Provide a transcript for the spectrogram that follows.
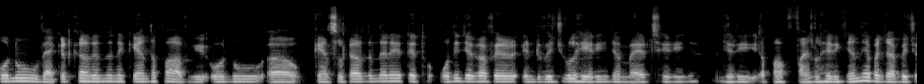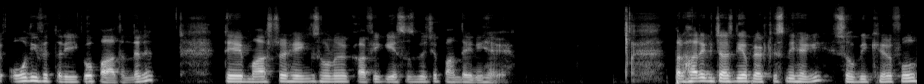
ਉਹਨੂੰ ਵੈਕਟ ਕਰ ਦਿੰਦੇ ਨੇ, ਕਹਿਣ ਦਾ ਭਾਵ ਕਿ ਉਹਨੂੰ ਕੈਨਸਲ ਕਰ ਦਿੰਦੇ ਨੇ ਤੇ ਥੋ- ਉਹਦੀ ਜਗ੍ਹਾ ਫਿਰ ਇੰਡੀਵਿਜੂਅਲ ਹੀਅਰਿੰਗ ਜਾਂ ਮੈਰਿਟਸ ਹੀਅਰਿੰਗ ਜਿਹੜੀ ਆਪਾਂ ਫਾਈਨਲ ਹੀਅਰਿੰਗ ਕਹਿੰਦੇ ਆ ਪੰਜਾਬੀ ਚ, ਉਹਦੀ ਫਿਰ ਤਰੀਕ ਉਹ ਪਾ ਦਿੰਦੇ ਨੇ ਤੇ ਮਾਸਟਰ ਹੀਅਰਿੰਗਸ ਹੁਣ ਕਾਫੀ ਕੇਸਸ ਵਿੱਚ ਪਾਉਂਦੇ ਨਹੀਂ ਹੈਗੇ। ਪਰ ਹਰ ਇੱਕ ਜੱਜ ਦੀ ਪ੍ਰੈਕਟਿਸ ਨਹੀਂ ਹੈਗੀ ਸੋ ਬੀ ਕੇਅਰਫੁਲ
